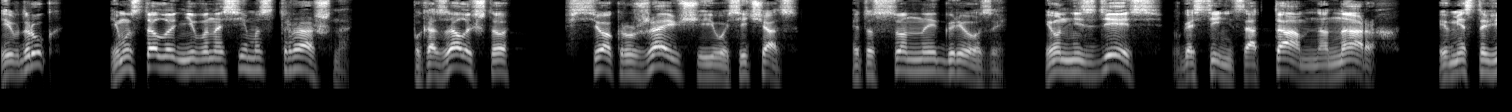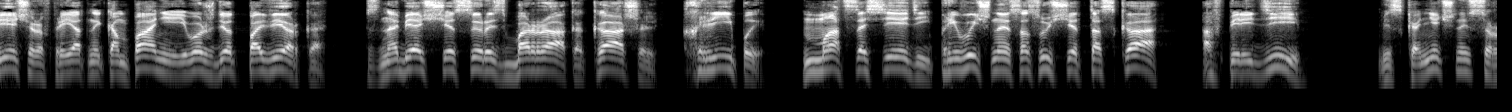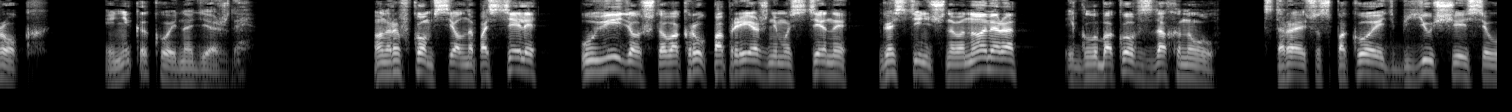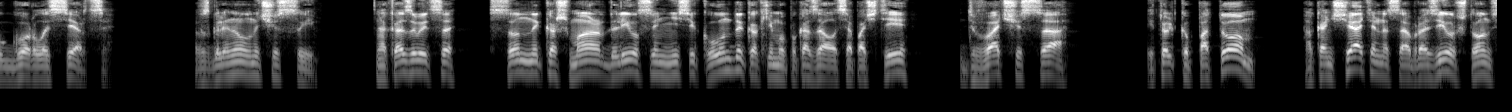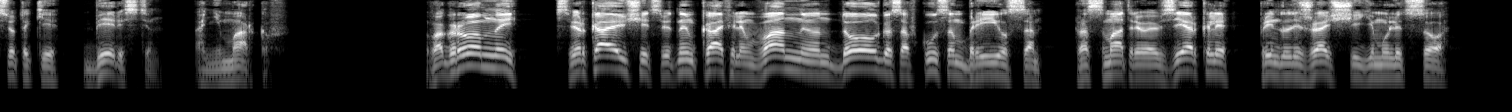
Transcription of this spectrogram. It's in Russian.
И вдруг ему стало невыносимо страшно. Показалось, что все окружающее его сейчас — это сонные грезы, и он не здесь, в гостинице, а там, на нарах, и вместо вечера в приятной компании его ждет поверка, знобящая сырость барака, кашель, хрипы, мат соседей, привычная сосущая тоска, а впереди бесконечный срок и никакой надежды. Он рывком сел на постели, увидел, что вокруг по-прежнему стены гостиничного номера и глубоко вздохнул, стараясь успокоить бьющееся у горла сердце. Взглянул на часы. Оказывается, сонный кошмар длился не секунды, как ему показалось, а почти два часа. И только потом окончательно сообразил, что он все-таки Берестин, а не Марков. В огромной, сверкающей цветным кафелем ванной он долго со вкусом брился, рассматривая в зеркале принадлежащее ему лицо.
